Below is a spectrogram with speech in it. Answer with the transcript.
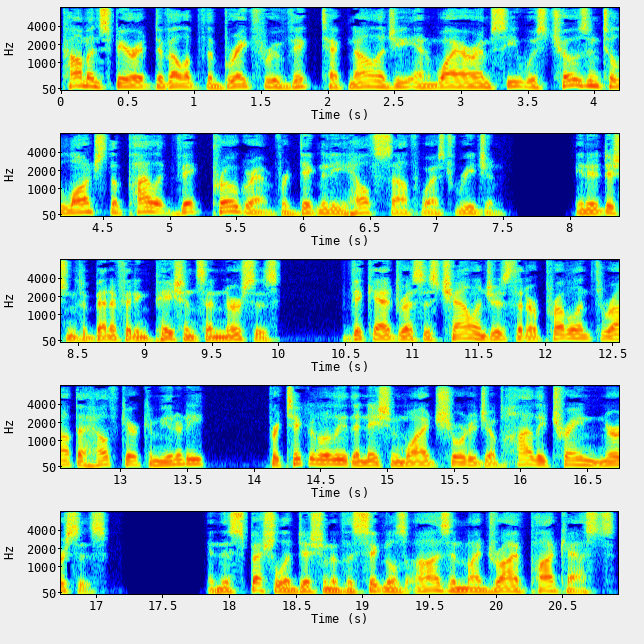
CommonSpirit developed the breakthrough VIC technology and YRMC was chosen to launch the pilot VIC program for Dignity Health Southwest region. In addition to benefiting patients and nurses, VIC addresses challenges that are prevalent throughout the healthcare community, particularly the nationwide shortage of highly trained nurses. In this special edition of the Signals Oz and My Drive podcasts,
